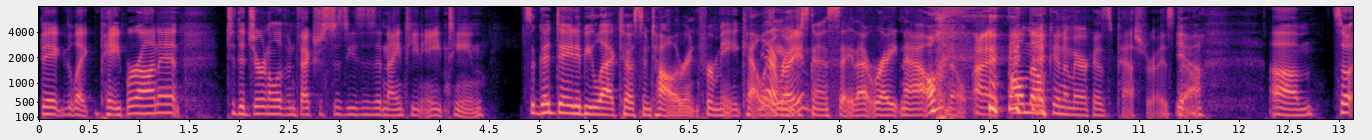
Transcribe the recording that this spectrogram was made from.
big like paper on it to the journal of infectious diseases in 1918 It's a good day to be lactose intolerant for me, Kelley. Yeah, I'm right? just going to say that right now. no I, all milk in america is pasteurized now. yeah. Um, so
